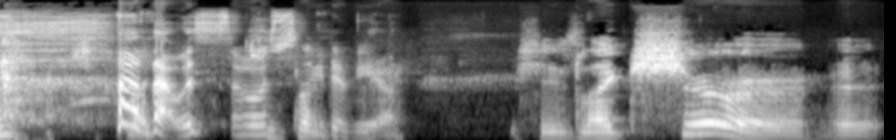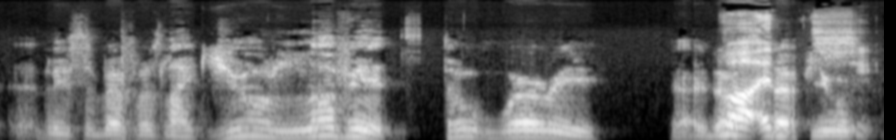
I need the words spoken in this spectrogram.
Like, that was so she's like, sweet of you. she's like, sure. Uh, Lisa Beth was like, you'll love it. Don't worry. I know, Well, and Stef. You she,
